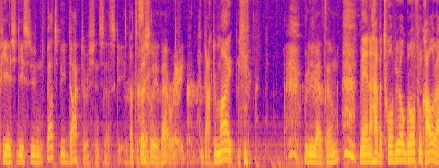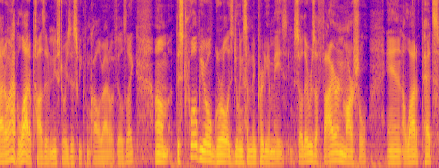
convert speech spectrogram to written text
PhD student, about to be Dr. Shinsesky, About to say. especially at that rate. Dr. Mike. What do you got, Tim? Man, I have a 12 year old girl from Colorado. I have a lot of positive news stories this week from Colorado, it feels like. Um, this 12 year old girl is doing something pretty amazing. So there was a fire in Marshall, and a lot of pets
